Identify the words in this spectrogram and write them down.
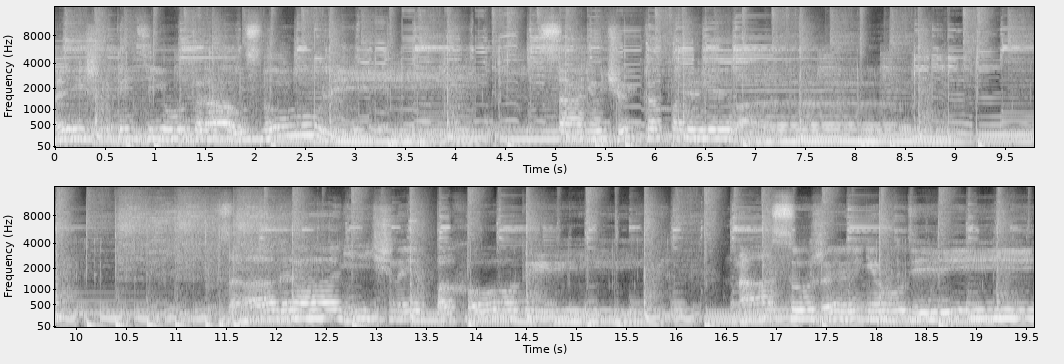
Лишь к пяти утра уснули. Саню чуйка подвела Заграничные походы Нас уже не удивить.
